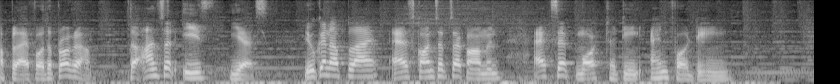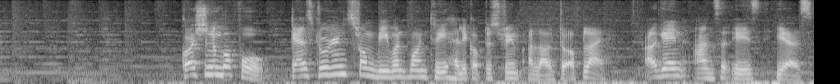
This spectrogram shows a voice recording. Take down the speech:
apply for the program? The answer is yes. You can apply as concepts are common except mod 13 and 14. Question number 4. Can students from B1.3 helicopter stream allowed to apply? Again, answer is yes.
